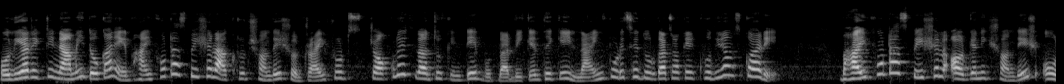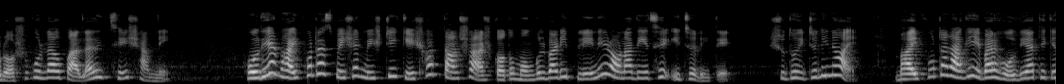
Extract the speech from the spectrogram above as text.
হলিয়ার একটি নামী দোকানে ভাইফোঁটা স্পেশাল আখরোট সন্দেশ ও ড্রাই ফ্রুটস চকলেট লাড্ডু কিনতে বুধবার বিকেল থেকেই লাইন পড়েছে দুর্গাচকের ক্ষুদিরাম স্কোয়ারে ভাইফোঁটা স্পেশাল অর্গানিক সন্দেশ ও রসগোল্লাও পাল্লা দিচ্ছে সামনে। হলদিয়ার ভাইফোঁটা স্পেশাল মিষ্টি কেশর তালশ্বাস গত মঙ্গলবারই প্লেনে রওনা দিয়েছে ইটালিতে। শুধু ইটালি নয় ভাইফোঁটার আগে এবার হলদিয়া থেকে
